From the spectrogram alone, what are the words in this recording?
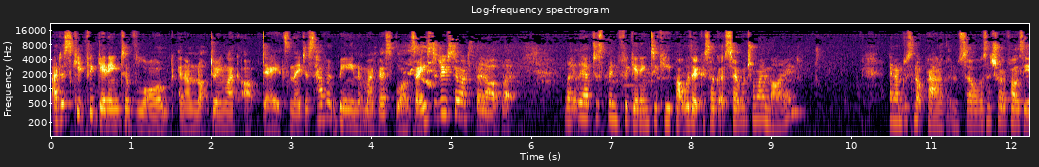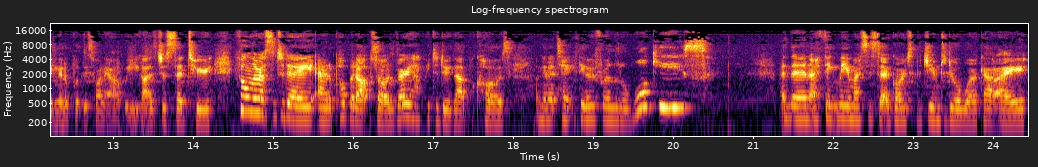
I just keep forgetting to vlog and I'm not doing like updates and they just haven't been my best vlogs. I used to do so much better, but lately I've just been forgetting to keep up with it because I've got so much on my mind and I'm just not proud of them so I wasn't sure if I was even going to put this one out but you guys just said to film the rest of today and pop it up so I was very happy to do that because I'm going to take Theo for a little walkies and then I think me and my sister are going to the gym to do a workout. I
